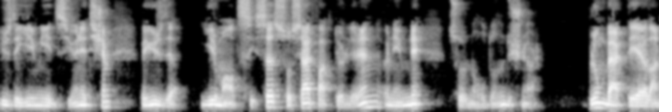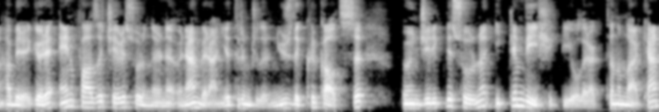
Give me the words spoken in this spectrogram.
%27'si yönetişim ve %26'sı ise sosyal faktörlerin önemli sorun olduğunu düşünüyor. Bloomberg'de yer alan habere göre en fazla çevre sorunlarına önem veren yatırımcıların %46'sı öncelikli sorunu iklim değişikliği olarak tanımlarken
